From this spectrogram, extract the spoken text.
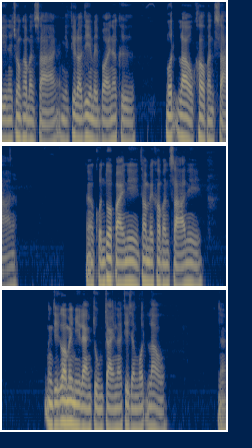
ดีในช่วงเข้าพรรษา อย่างที่เราได้ยินบ่อยๆนะคืองดเหล้าเข้าพรรษานะคนทั่วไปนี่ถ้าไม่เข้าพรรษานี่ บางทีก็ไม่มีแรงจูงใจนะที่จะงดเหล้านะ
